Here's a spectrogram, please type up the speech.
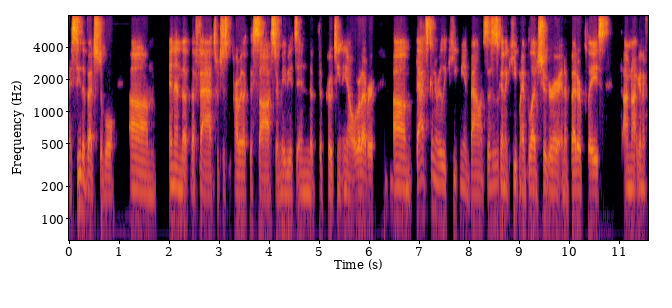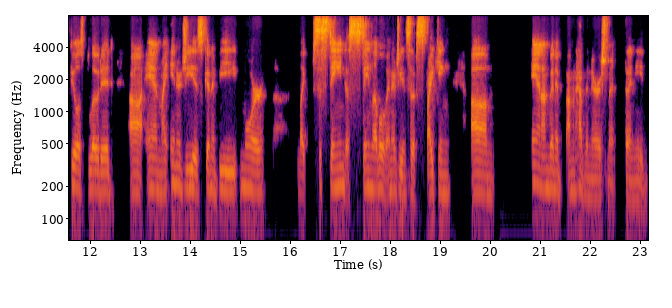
i see the vegetable um, and then the, the fats which is probably like the sauce or maybe it's in the, the protein you know or whatever um, that's going to really keep me in balance this is going to keep my blood sugar in a better place i'm not going to feel as bloated uh, and my energy is going to be more uh, like sustained a sustained level of energy instead of spiking um, and I'm gonna I'm gonna have the nourishment that I need.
